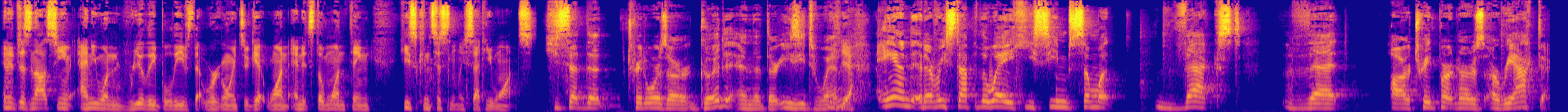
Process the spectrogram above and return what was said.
And it does not seem anyone really believes that we're going to get one. And it's the one thing he's consistently said he wants. He said that trade wars are good and that they're easy to win. Yeah. And at every step of the way, he seems somewhat vexed that our trade partners are reacting.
